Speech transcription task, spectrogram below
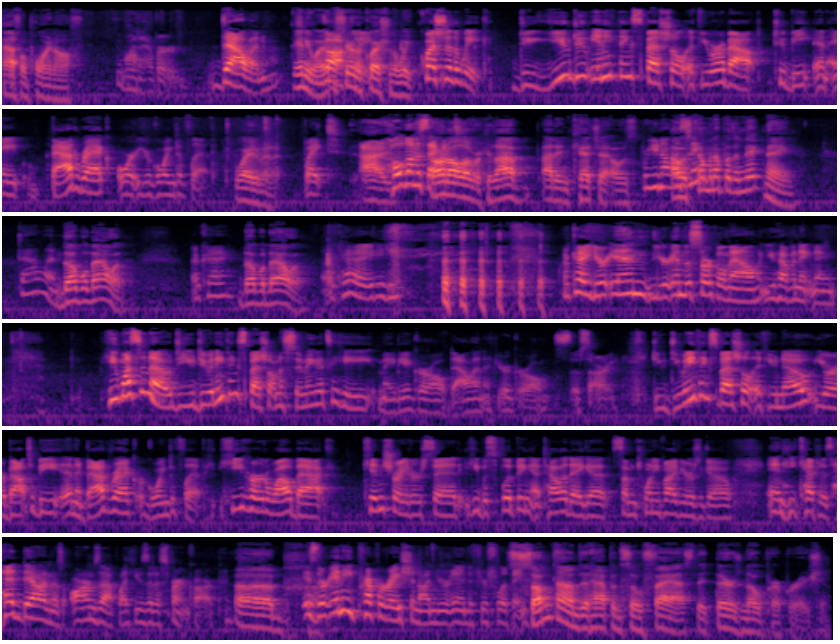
half a point off. Whatever. Dallin. Anyway, let's hear the question of the week. Question of the week. Do you do anything special if you are about to be in a bad wreck or you're going to flip? Wait a minute. Wait. I Hold on a second. Start all over because I I didn't catch that. I was Were you not I was coming up with a nickname. Dallin. Double Dallin. okay. Double Dallin. Okay. okay, you're in you're in the circle now. You have a nickname. He wants to know, do you do anything special? I'm assuming it's a he, maybe a girl. Dallin, if you're a girl, so sorry. Do you do anything special if you know you're about to be in a bad wreck or going to flip? He heard a while back Ken Schrader said he was flipping at Talladega some 25 years ago, and he kept his head down and his arms up like he was in a sprint car. Uh, Is there any preparation on your end if you're flipping? sometimes it happens so fast that there's no preparation,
